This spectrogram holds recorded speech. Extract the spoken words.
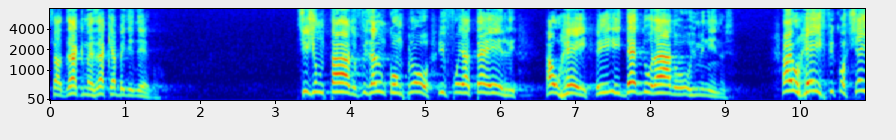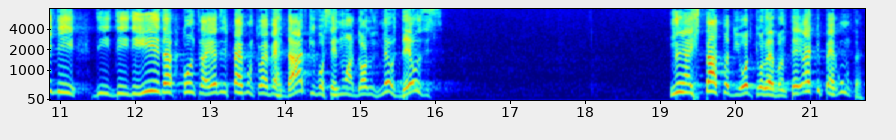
Sadraque, Mesaque e Abednego. Se juntaram, fizeram um comprou e foi até ele, ao rei, e, e deduraram os meninos. Aí o rei ficou cheio de, de, de, de ira contra eles e perguntou: é verdade que vocês não adoram os meus deuses? Nem a estátua de ouro que eu levantei? Olha que pergunta.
